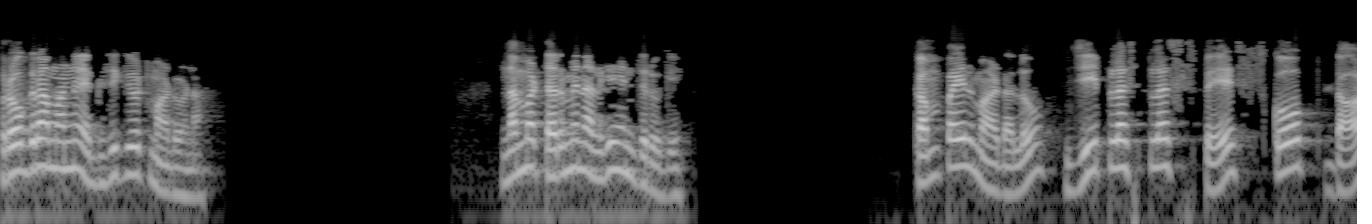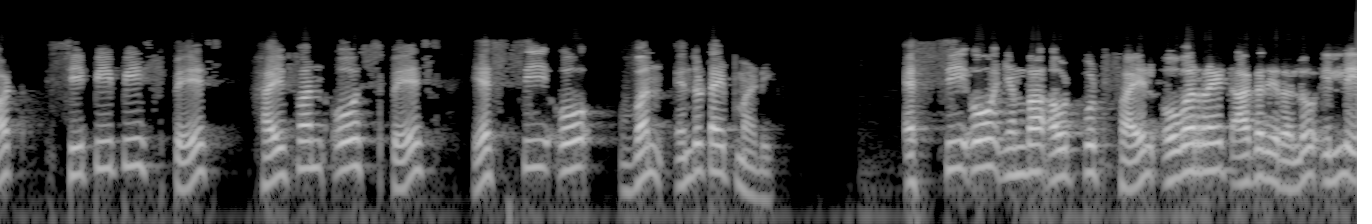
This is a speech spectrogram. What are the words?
ಪ್ರೋಗ್ರಾಮ್ ಅನ್ನು ಎಕ್ಸಿಕ್ಯೂಟ್ ಮಾಡೋಣ. ನಮ್ಮ ಟರ್ಮಿನಲ್ಗೆ ಹಿಂತಿರುಗಿ. ಕಂಪೈಲ್ ಮಾಡಲು g space scope dot CPP space hyphen O space S C O one ಎಂದು ಟೈಪ್ ಮಾಡಿ. sco ಎಂಬ ಔಟ್ಪುಟ್ ಫೈಲ್ ಓವರ್ ರೈಟ್ ಆಗದಿರಲು ಇಲ್ಲಿ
